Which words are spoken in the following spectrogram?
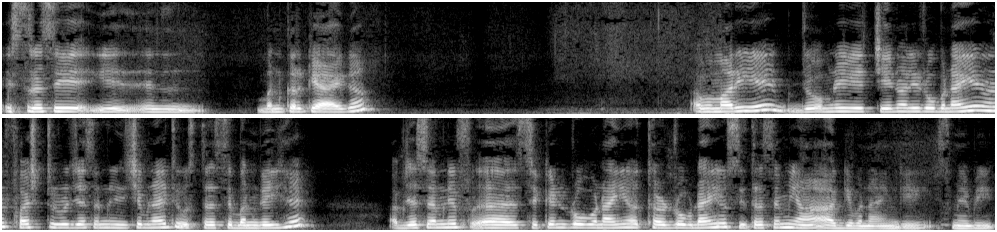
इस तरह से ये बन करके आएगा। अब हमारी ये, जो हमने ये चेन वाली रो बनाई है फ़र्स्ट रो जैसे हमने नीचे बनाई थी, उस तरह से बन गई है। अब जैसे हमने सेकेंड रो बनाई है और थर्ड रो बनाई है, उसी तरह से हम यहाँ आगे बनाएँगे इसमें भी।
